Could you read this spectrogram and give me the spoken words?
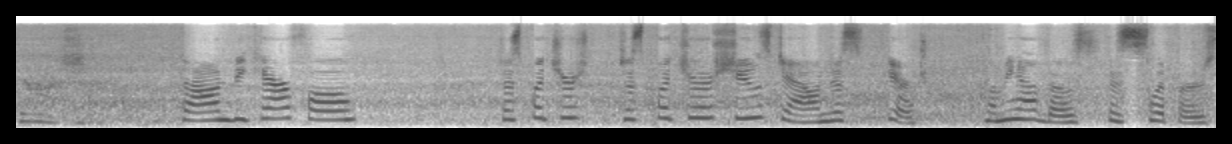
gosh. Don, be careful. Just put your just put your shoes down. Just here. Let me have those. His slippers.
